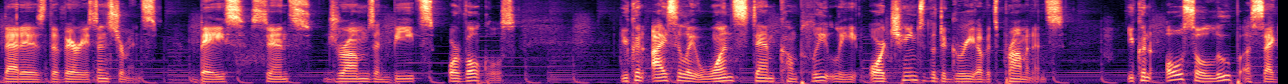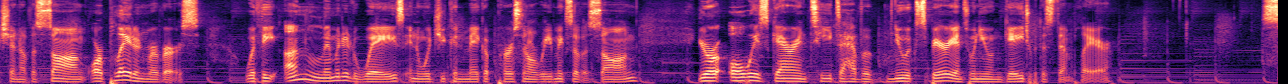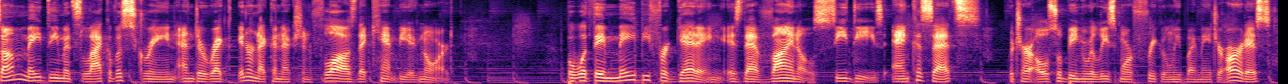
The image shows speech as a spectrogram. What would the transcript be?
that is, the various instruments bass, synths, drums and beats, or vocals. You can isolate one stem completely or change the degree of its prominence. You can also loop a section of a song or play it in reverse. With the unlimited ways in which you can make a personal remix of a song, you're always guaranteed to have a new experience when you engage with the stem player. Some may deem its lack of a screen and direct internet connection flaws that can't be ignored. But what they may be forgetting is that vinyls, CDs, and cassettes, which are also being released more frequently by major artists,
